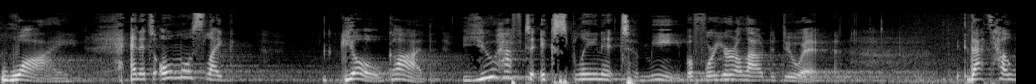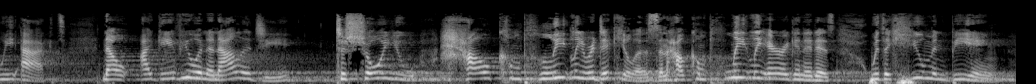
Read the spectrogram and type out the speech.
Why? And it's almost like, yo, God, you have to explain it to me before you're allowed to do it. That's how we act. Now, I gave you an analogy to show you how completely ridiculous and how completely arrogant it is with a human being.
